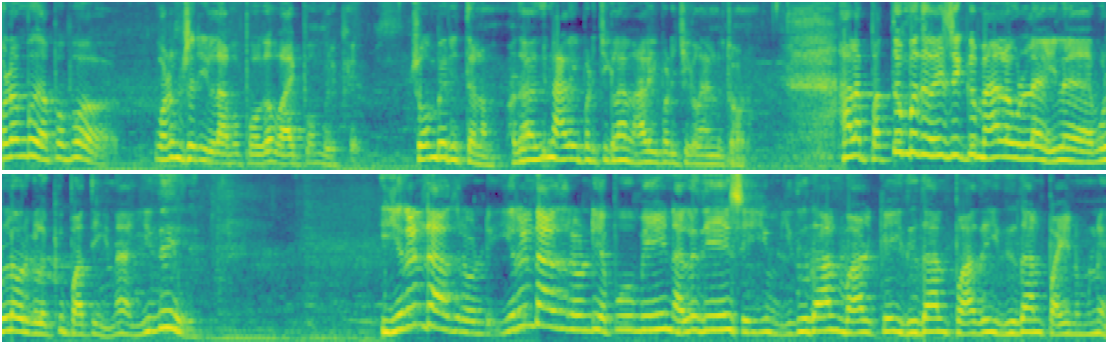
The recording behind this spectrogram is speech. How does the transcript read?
உடம்பு அப்பப்போ உடம்பு சரியில்லாமல் போக வாய்ப்பும் இருக்குது சோம்பேறித்தனம். அதாவது நாளைக்கு படிச்சுக்கலாம் நாளைக்கு படிச்சுக்கலாம்னு தோணும். ஆனால் பத்தொன்பது வயசுக்கு மேலே உள்ள இல்லை உள்ளவர்களுக்கு பார்த்தீங்கன்னா இது இரண்டாவது ரவுண்டு இரண்டாவது ரவுண்டு எப்போவுமே நல்லதே செய்யும். இதுதான் வாழ்க்கை இதுதான் பாதை இதுதான் பயணம்னு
